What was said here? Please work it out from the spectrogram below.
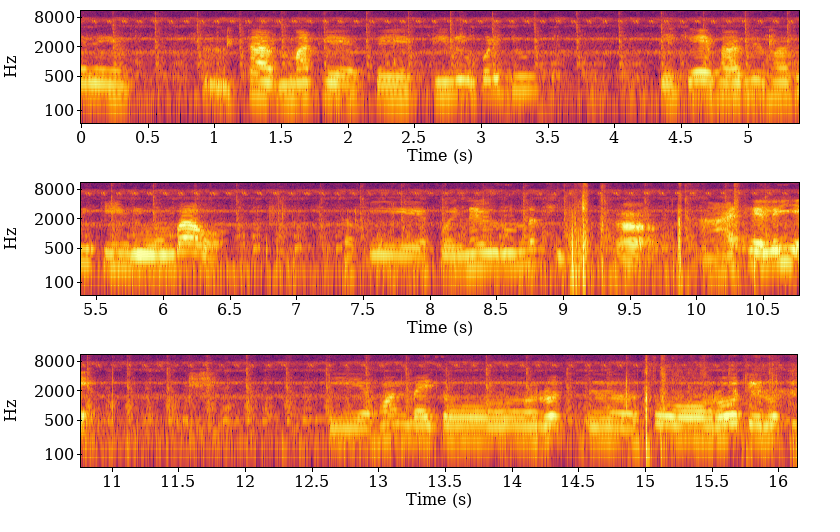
એને તા- માથે તે ઢીંગલું પડી ગયું. તે કે ભાભી ભાભી ટીંડું અંબાવો. તો કે કોઈ નવરું નથી. હાથે લઈએ. તે હોનબાઈ તો રોજ તો રોતી રોતી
